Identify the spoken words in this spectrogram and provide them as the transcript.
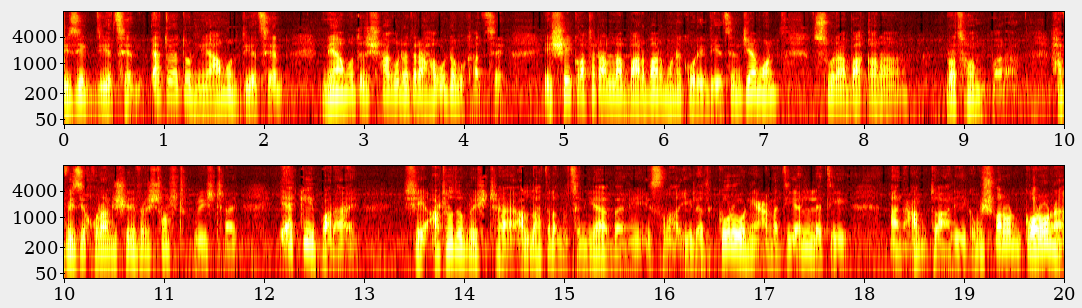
রিজিক দিয়েছেন, এত এত নিয়ামত দিয়েছেন। নিয়ামতের সাগরে তারা হাবুটাবু খাচ্ছে। এই সেই কথাটা আল্লাহ বারবার মনে করে দিয়েছেন। যেমন সুরা বাকারা, প্রথম পাড়া হাফিজে কোরআন শরীফের ষষ্ঠ পৃষ্ঠায়, একই পাড়ায় সেই আঠারো পৃষ্ঠায় আল্লাহ তালা বলছেন, ইয়া বানি ইসরা ইলাদ করো নিয়ামতি আল্লাতি আন আমতো আলিকুম স্মরণ করো না।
